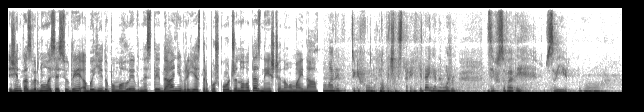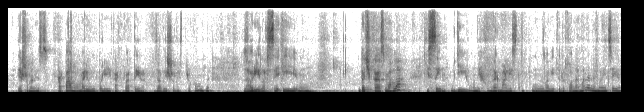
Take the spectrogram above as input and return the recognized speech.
Жінка звернулася сюди, аби їй допомогли внести дані в реєстр пошкодженого та знищеного майна. У мене телефон кнопочний старенький, да? я не можу зафіксувати свої те, що в мене пропало в Маріуполі, яка квартира залишилась трьохкомнатна, згоріло все. І дочка змогла, і син в дії, у них нормальні нові телефони. А в мене немає. Це я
